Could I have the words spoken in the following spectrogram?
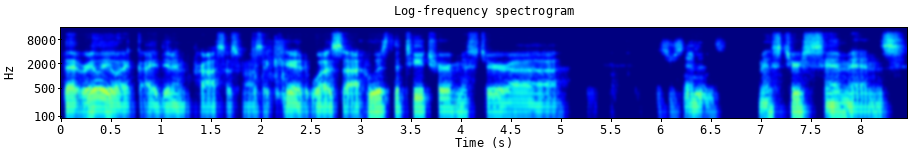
that really like I didn't process when I was a kid was uh, who was the teacher, Mr. Uh, Mr. Simmons. Mr. Simmons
